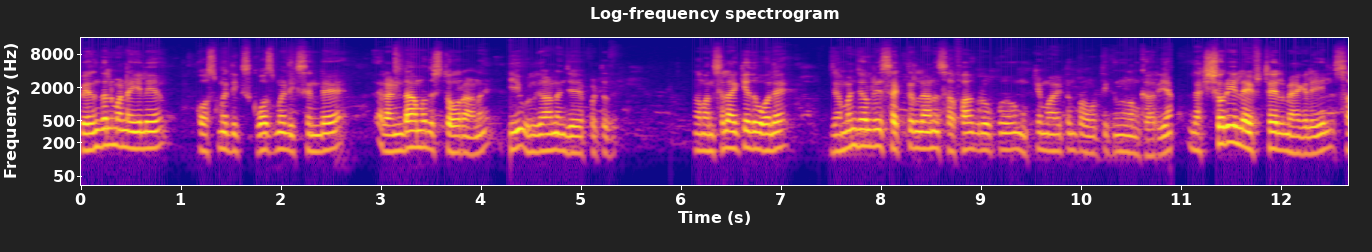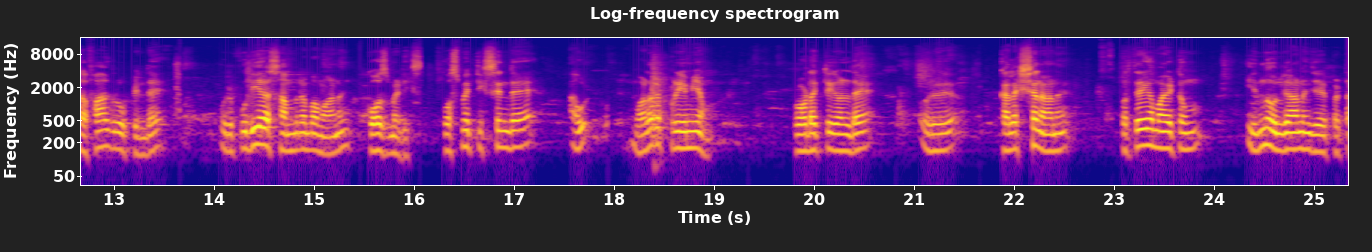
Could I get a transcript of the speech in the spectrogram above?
പെരിന്തൽമണ്ണയിൽ കോസ്മെറ്റിക്സ് കോസ്മെറ്റിക്സിന്റെ രണ്ടാമത് സ്റ്റോറാണ് ഈ ഉദ്ഘാടനം ചെയ്യപ്പെട്ടത്. മനസ്സിലാക്കിയതുപോലെ ജമൻ ജ്വല്ലറി സെക്ടറിലാണ് സഫ ഗ്രൂപ്പ് മുഖ്യമായിട്ടും പ്രവർത്തിക്കുന്നത് നമുക്കറിയാം. ലക്ഷറി ലൈഫ് സ്റ്റൈൽ മേഖലയിൽ സഫ ഗ്രൂപ്പിന്റെ ഒരു പുതിയ സംരംഭമാണ് കോസ്മെറ്റിക്സ്. കോസ്മെറ്റിക്സിന്റെ വളരെ പ്രീമിയം പ്രോഡക്റ്റുകളുടെ ഒരു കളക്ഷനാണ്. പ്രത്യേകമായിട്ടും ഇന്ന് ഉദ്ഘാടനം ചെയ്യപ്പെട്ട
